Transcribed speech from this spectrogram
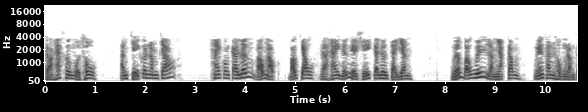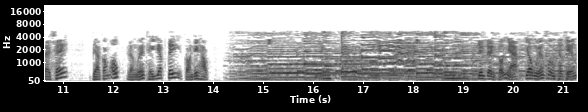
còn hát hơn mùa thu. Anh chỉ có năm cháu, hai con ca lớn Bảo Ngọc, Bảo Châu là hai nữ nghệ sĩ ca lương tài danh. Nguyễn Bảo Quý làm nhạc công, Nguyễn Thanh Hùng làm tài xế, và con út là Nguyễn Thị Giáp Tý còn đi học. Chương trình cổ nhạc do Nguyễn Phương thực hiện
